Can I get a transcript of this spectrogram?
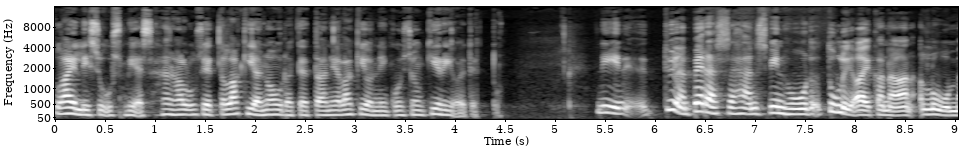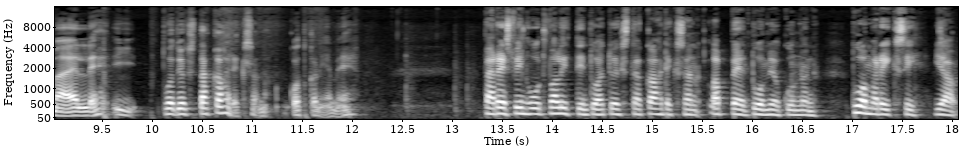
laillisuusmies. Hän halusi, että lakia noudatetaan ja laki on niin kuin se on kirjoitettu. Niin, työn perässähän Svinhuvud tuli aikanaan Luumäelle 1908 Kotkaniemeen. Päres Vinhuvud valittiin 1908 Lappeen tuomiokunnan tuomariksi ja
